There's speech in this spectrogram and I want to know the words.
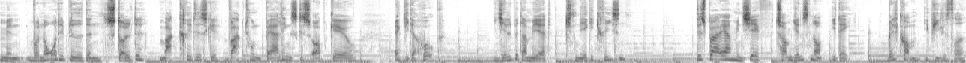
men hvornår er det blevet den stolte, magtkritiske vagthund Berlingskes opgave at give dig håb? Hjælpe dig med at knække krisen? Det spørger jeg min chef Tom Jensen om i dag. Velkommen i Pilestræde.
